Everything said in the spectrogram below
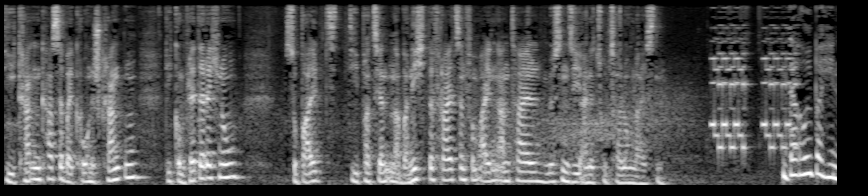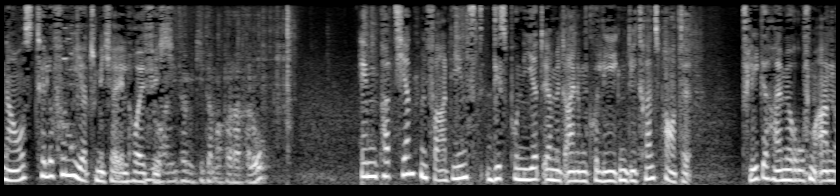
die Krankenkasse bei chronisch Kranken die komplette Rechnung. Sobald die Patienten aber nicht befreit sind vom Eigenanteil, müssen sie eine Zuzahlung leisten. Darüber hinaus telefoniert Michael häufig. Im Patientenfahrdienst disponiert er mit einem Kollegen die Transporte. Pflegeheime rufen an,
